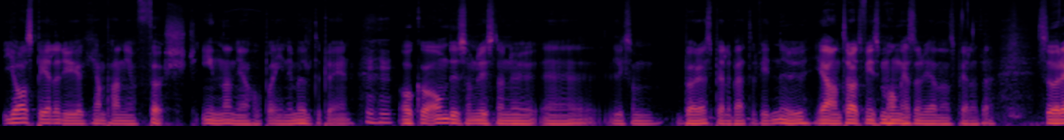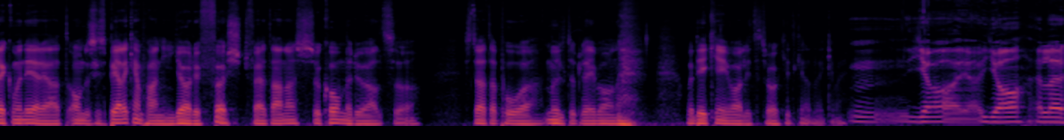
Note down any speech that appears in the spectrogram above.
jag spelade ju kampanjen först, innan jag hoppade in i multiplayern. Mhm. Och om du som lyssnar nu eh, liksom börjar spela Battlefield nu, jag antar att det finns många som redan har spelat det, så rekommenderar jag att om du ska spela kampanjen, gör det först. För att annars så kommer du alltså stöta på multiplayer-banor. Och det kan ju vara lite tråkigt kan jag tänka mig. Mm, ja, ja, ja, eller...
